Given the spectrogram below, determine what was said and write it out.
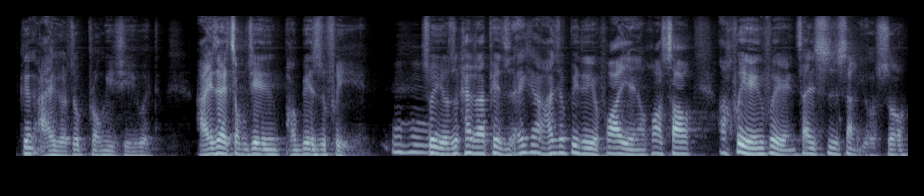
跟癌有时候不容易区分，癌在中间，旁边是肺炎，嗯哼，所以有时候看他片子，哎呀，好像病人有发炎、发烧啊，肺炎、肺炎，但事实上有时候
